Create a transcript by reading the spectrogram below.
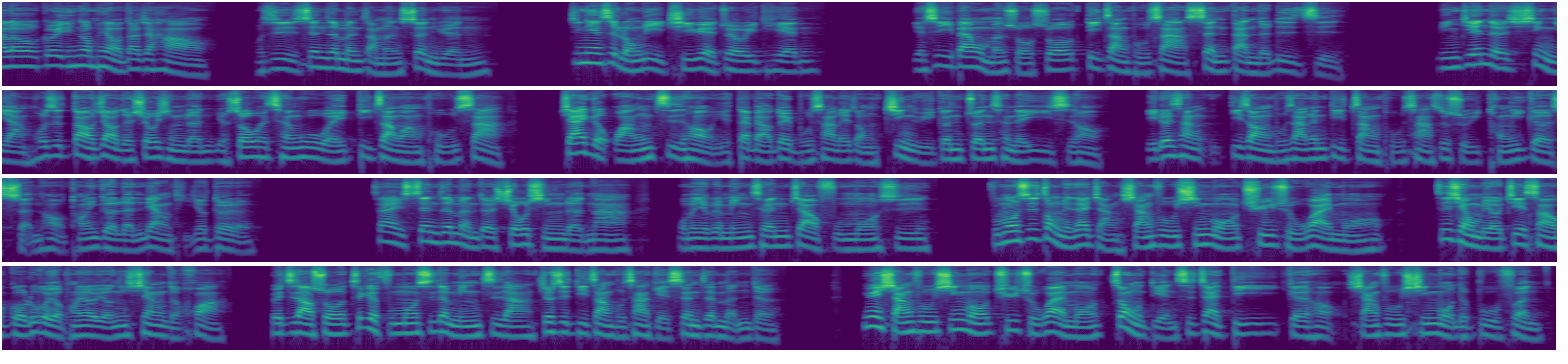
Hello，各位听众朋友，大家好，我是圣真门掌门圣元。今天是农历七月最后一天，也是一般我们所说地藏菩萨圣诞的日子。民间的信仰或是道教的修行人，有时候会称呼为地藏王菩萨，加一个王字，吼，也代表对菩萨的一种敬语跟尊称的意思，吼。理论上，地藏王菩萨跟地藏菩萨是属于同一个神，吼，同一个能量体就对了。在圣真门的修行人呐。我们有个名称叫伏魔师，伏魔师重点在讲降服心魔、驱除外魔。之前我们有介绍过，如果有朋友有印象的话，会知道说这个伏魔师的名字啊，就是地藏菩萨给圣真门的。因为降服心魔、驱除外魔，重点是在第一个吼降服心魔的部分。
